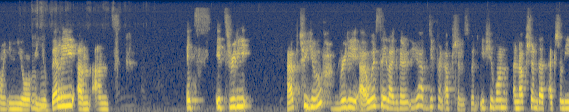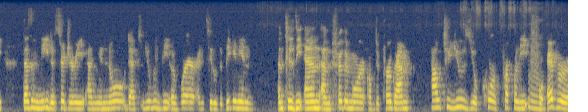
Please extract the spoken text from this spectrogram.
on in your mm-hmm. in your belly and and it's it's really up to you really i always say like there you have different options but if you want an option that actually doesn't need a surgery and you know that you will be aware until the beginning until the end and furthermore of the program how to use your core properly mm. forever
